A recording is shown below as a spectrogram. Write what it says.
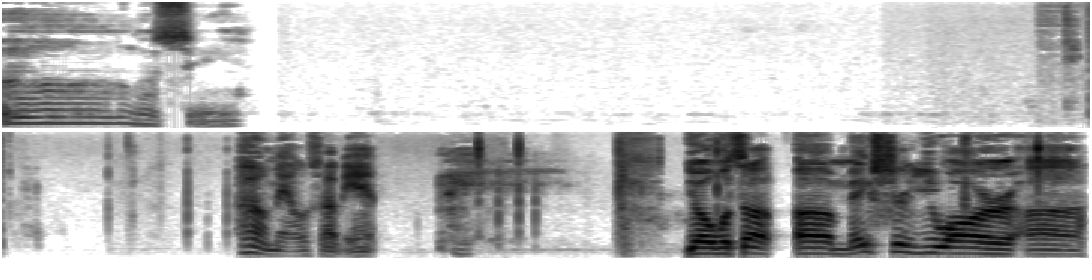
Uh, let's see. Oh man, what's up, Ant? Yo, what's up? Uh, make sure you are, uh,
